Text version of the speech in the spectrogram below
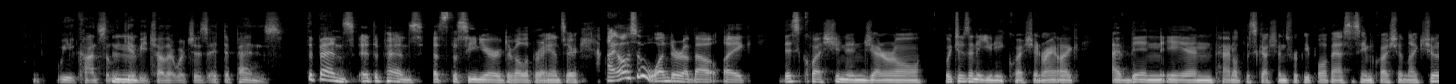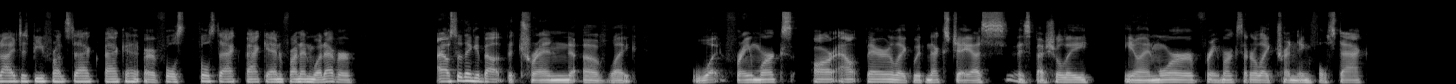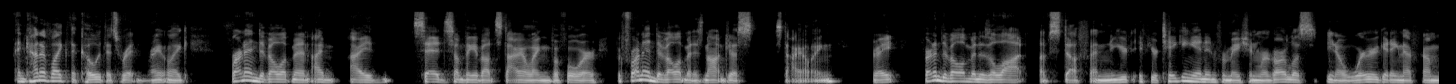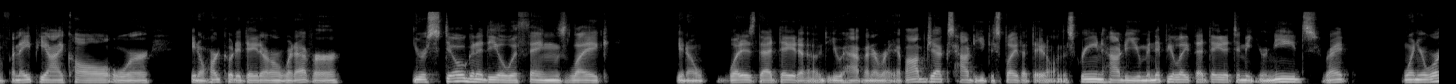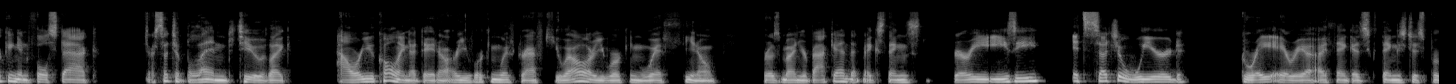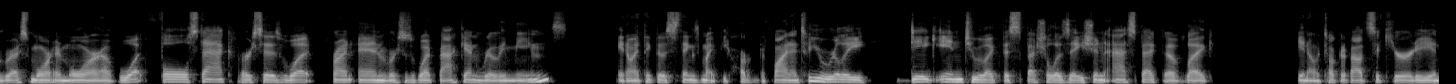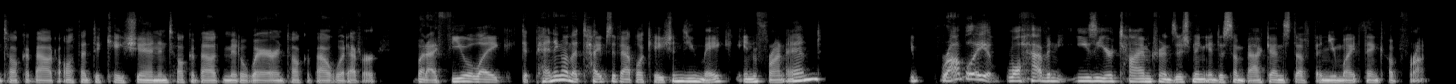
we constantly mm. give each other, which is it depends. Depends. It depends. That's the senior developer answer. I also wonder about like this question in general, which isn't a unique question, right? Like I've been in panel discussions where people have asked the same question, like, should I just be front stack, back end, or full full stack, back end, front end, whatever? I also think about the trend of like what frameworks are out there, like with Next.js, especially, you know, and more frameworks that are like trending full stack and kind of like the code that's written, right? Like front end development, I I said something about styling before, but front end development is not just styling, right? Front end development is a lot of stuff, and you're, if you're taking in information, regardless, you know, where you're getting that from, if an API call or you know hard coded data or whatever, you're still going to deal with things like you know what is that data? Do you have an array of objects? How do you display that data on the screen? How do you manipulate that data to meet your needs right? When you're working in full stack there's such a blend too like how are you calling that data are you working with graphql are you working with you know prisma in your backend that makes things very easy it's such a weird gray area, I think, as things just progress more and more of what full stack versus what front end versus what back end really means. You know, I think those things might be harder to find until you really dig into like the specialization aspect of like, you know, talk about security and talk about authentication and talk about middleware and talk about whatever. But I feel like depending on the types of applications you make in front end, you probably will have an easier time transitioning into some backend stuff than you might think up front.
